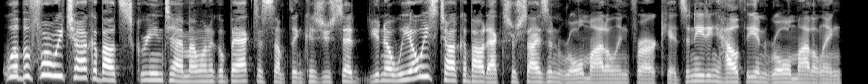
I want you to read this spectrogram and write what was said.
Well, before we talk about screen time, I want to go back to something because you said, you know, we always talk about exercise and role modeling for our kids and eating healthy and role modeling.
